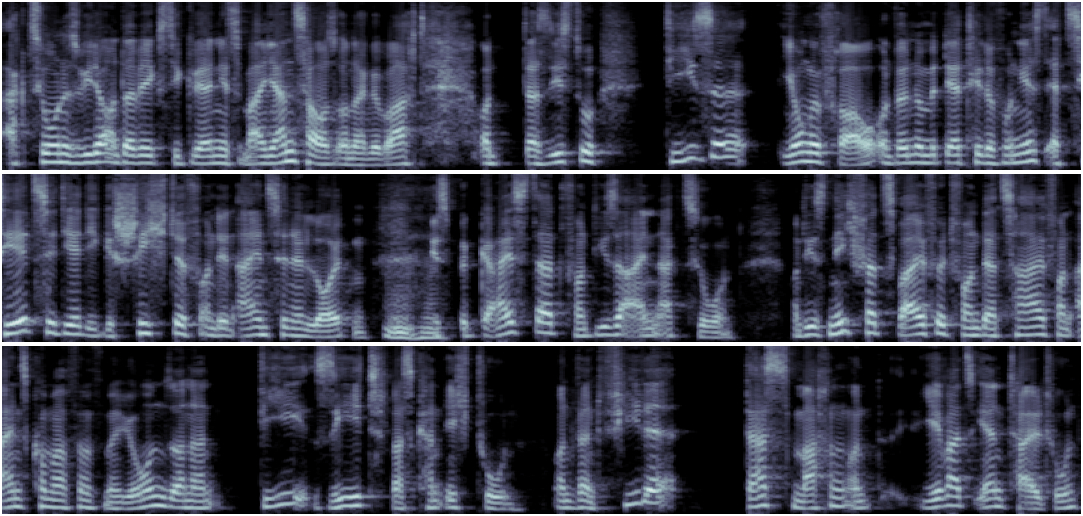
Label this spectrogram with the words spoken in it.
Aktion ist wieder unterwegs, die werden jetzt im Allianzhaus untergebracht. Und da siehst du, diese junge Frau und wenn du mit der telefonierst, erzählt sie dir die Geschichte von den einzelnen Leuten. Mhm. Die ist begeistert von dieser einen Aktion. Und die ist nicht verzweifelt von der Zahl von 1,5 Millionen, sondern die sieht, was kann ich tun. Und wenn viele das machen und jeweils ihren Teil tun,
